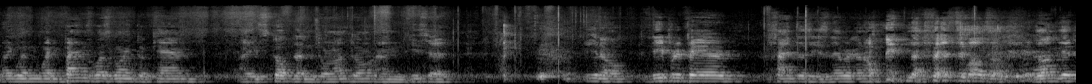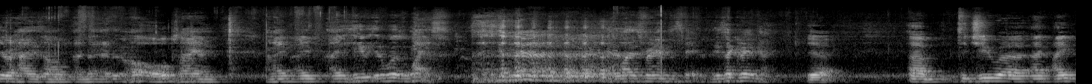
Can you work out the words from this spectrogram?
like when, when Pans was going to Cannes, I stopped in Toronto and he said, you know, be prepared. Fantasy is never going to win that festival, so don't get your highs up and uh, hopes high. And, and I, I, I, he, it was wise. wise for him to say. He's a great guy. Yeah. Um, did you? Uh, I, I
